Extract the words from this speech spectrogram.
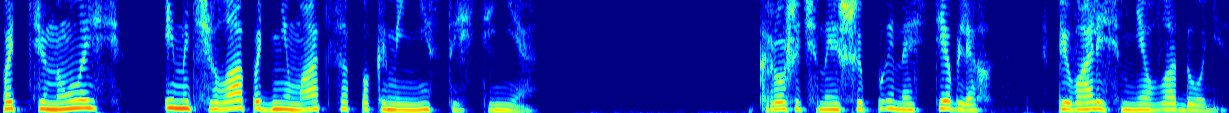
подтянулась и начала подниматься по каменистой стене. Крошечные шипы на стеблях впивались мне в ладони.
